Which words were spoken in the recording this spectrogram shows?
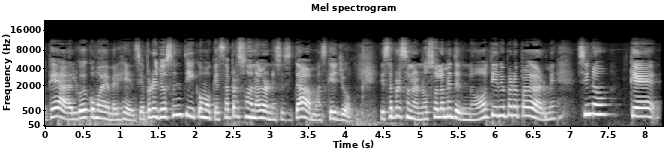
¿ok? Algo como de emergencia, pero yo sentí como que esa persona lo necesitaba más que yo. Y esa persona no solamente no tiene para pagarme, sino que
